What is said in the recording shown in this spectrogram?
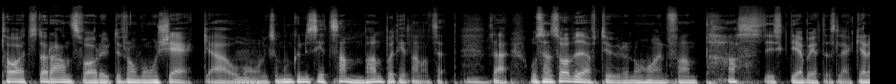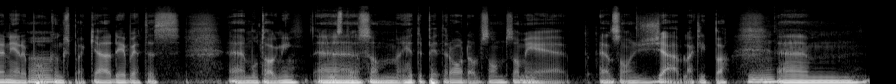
ta ett större ansvar utifrån vad hon käkade. Och vad hon, liksom, hon kunde se ett samband på ett helt annat sätt. Mm. Så här. Och Sen så har vi haft turen att ha en fantastisk diabetesläkare nere på Kungsbacka diabetesmottagning eh, som heter Peter Adolfsson som är en sån jävla klippa. Mm. Ehm,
